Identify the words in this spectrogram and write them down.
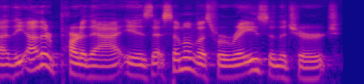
Uh, the other part of that is that some of us were raised in the church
